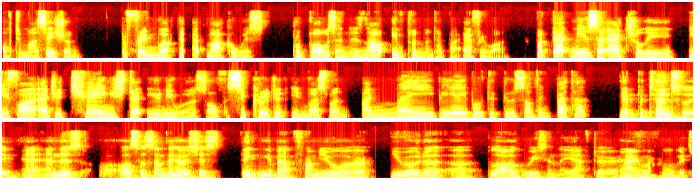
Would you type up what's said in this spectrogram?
optimization, the framework that Markowitz proposed and is now implemented by everyone. But that means that actually, if I actually change that universe of security investment, I may be able to do something better. Yeah, potentially. And, there's also something I was just thinking about from your. You wrote a, a blog recently after mm-hmm. Harry Markowitz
